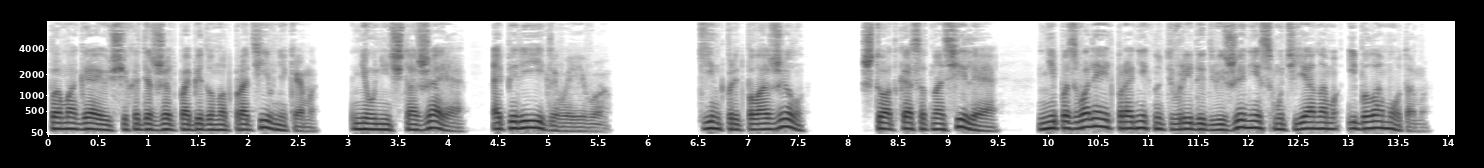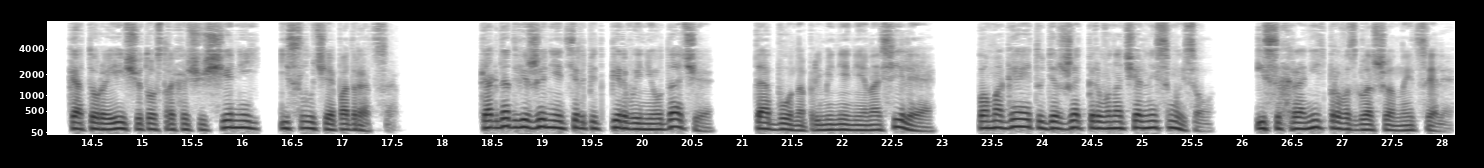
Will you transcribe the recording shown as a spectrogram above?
помогающих одержать победу над противником не уничтожая, а переигрывая его. Кинг предположил, что отказ от насилия не позволяет проникнуть в ряды движения смутьяном и баламотом, которые ищут острых ощущений и случая подраться. Когда движение терпит первые неудачи, табу на применение насилия помогает удержать первоначальный смысл и сохранить провозглашенные цели.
